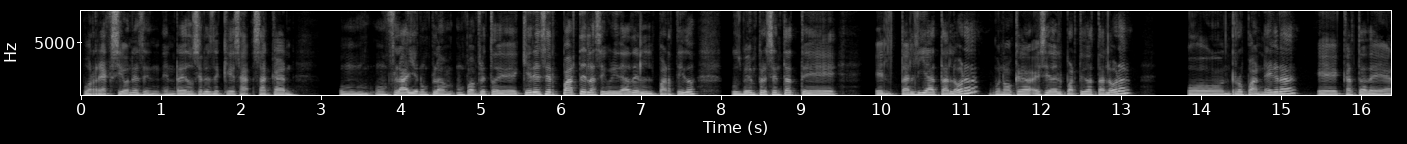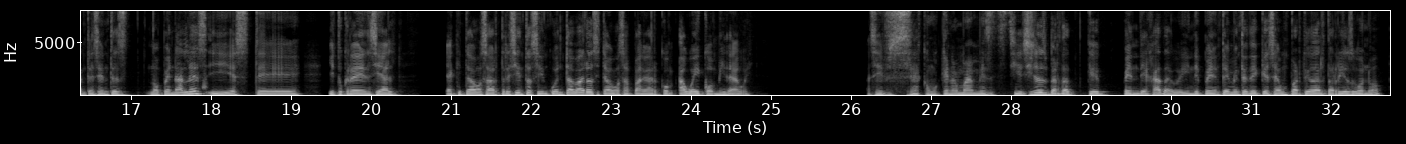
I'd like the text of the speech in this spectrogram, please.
por reacciones en, redes sociales de que sacan un, flyer, un, plan, un panfleto de ¿quieres ser parte de la seguridad del partido? Pues ven, preséntate el tal día a tal hora, bueno, ese día del partido a tal hora, con ropa negra, eh, carta de antecedentes no penales y este y tu credencial. Y aquí te vamos a dar 350 varos y te vamos a pagar con agua y comida, güey. Así, o sea, como que no mames. Si, si eso es verdad, qué pendejada, güey. Independientemente de que sea un partido de alto riesgo o no,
